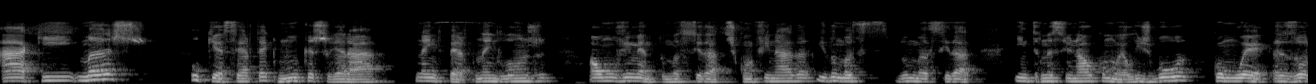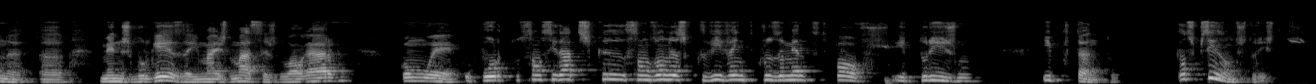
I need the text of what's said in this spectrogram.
há aqui, mas o que é certo é que nunca chegará, nem de perto nem de longe, ao movimento de uma sociedade desconfinada e de uma, de uma cidade internacional como é Lisboa, como é a zona uh, menos burguesa e mais de massas do Algarve, como é o Porto, são cidades que são zonas que vivem de cruzamento de povos e de turismo. E, portanto, eles precisam dos turistas.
